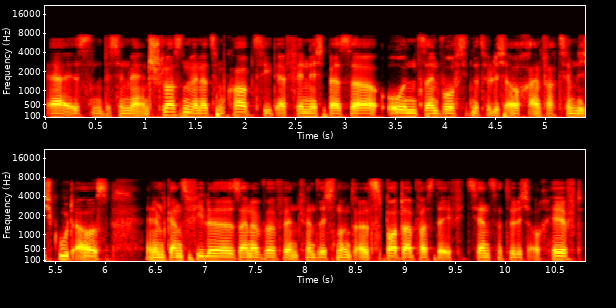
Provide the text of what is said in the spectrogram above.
Er ist ein bisschen mehr entschlossen, wenn er zum Korb zieht. Er finisht besser und sein Wurf sieht natürlich auch einfach ziemlich gut aus. Er nimmt ganz viele seiner Würfe in Transition und als Spot-Up, was der Effizienz natürlich auch hilft.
